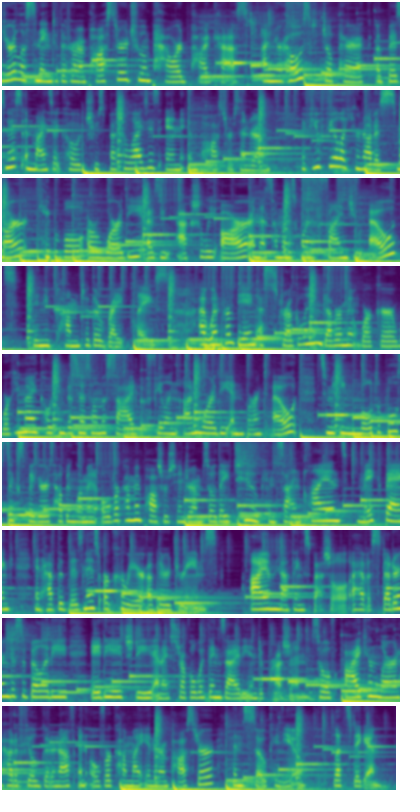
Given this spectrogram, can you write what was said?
You're listening to the From Imposter to Empowered podcast. I'm your host, Jill Parekh, a business and mindset coach who specializes in imposter syndrome. If you feel like you're not as smart, capable, or worthy as you actually are, and that someone is going to find you out, then you've come to the right place. I went from being a struggling government worker, working my coaching business on the side, but feeling unworthy and burnt out, to making multiple six figures helping women overcome imposter syndrome so they too can sign clients, make bank and have the business or career of their dreams. I am nothing special. I have a stuttering disability, ADHD, and I struggle with anxiety and depression. So if I can learn how to feel good enough and overcome my inner imposter, then so can you. Let's dig in.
